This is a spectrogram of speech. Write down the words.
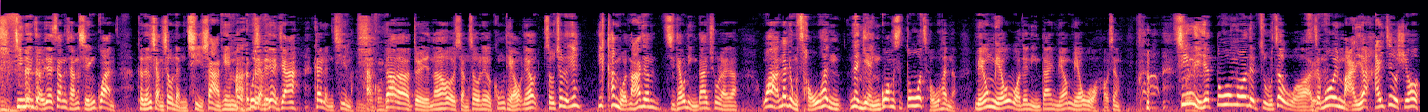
今天走在商场闲逛。可能享受冷气，夏天嘛，不想在家开冷气嘛，看空调啊，对，然后享受那个空调，然后走出来，哎，一看我拿着几条领带出来了，哇，那种仇恨，那眼光是多仇恨啊！瞄瞄我的领带，瞄瞄我，好像 心里在多么的诅咒我啊！怎么会买呀？还这个时候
